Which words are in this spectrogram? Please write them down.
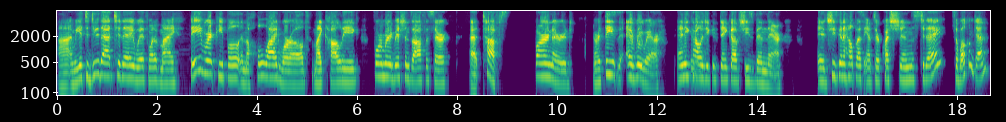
Uh, and we get to do that today with one of my favorite people in the whole wide world, my colleague, former admissions officer at Tufts, Barnard, Northeast, everywhere. Any college you can think of, she's been there. And she's going to help us answer questions today. So, welcome, Jen.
